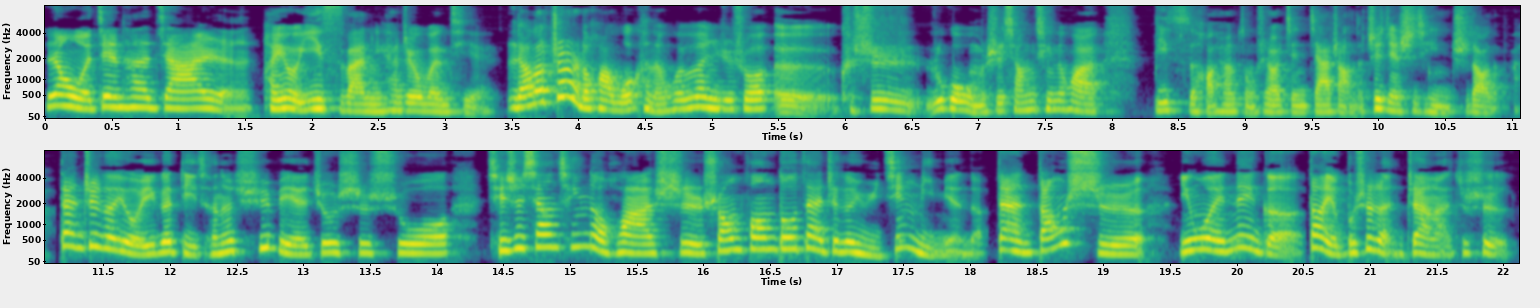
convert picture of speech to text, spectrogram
让我见他的家人，很有意思吧？你看这个问题，聊到这儿的话，我可能会问一句说，呃，可是如果我们是相亲的话，彼此好像总是要见家长的这件事情，你知道的吧？但这个有一个底层的区别，就是说，其实相亲的话是双方都在这个语境里面的，但当时因为那个倒也不是冷战了，就是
